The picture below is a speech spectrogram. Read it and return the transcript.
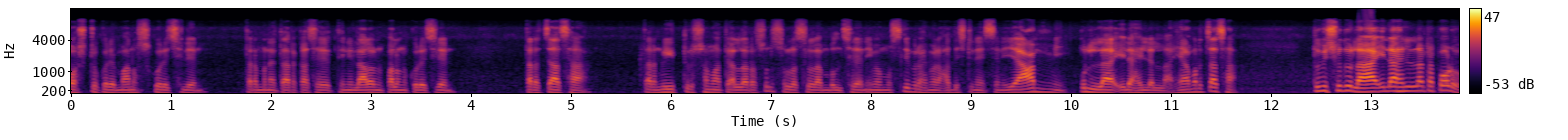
কষ্ট করে মানুষ করেছিলেন, তার মানে তার কাছে তিনি লালন পালন করেছিলেন, তার চাচা, তার মৃত্যুর সময়তে আল্লাহ রসুল সাল্লাহ সাল্লাম বলছিলেন, ইমাম মুসলিম রহমান হাদিসটি নিয়েছেন, ইয়া আম্মি উল্লাহ ইলাহিল্লাহ হে আমার চাচা, তুমি শুধু লা ইলাহিল্লাহটা পড়ো।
